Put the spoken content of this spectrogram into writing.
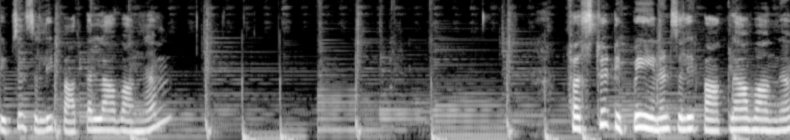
டிப்ஸ்னு சொல்லி பார்த்தலாம் வாங்க. ஃபஸ்ட்டு டிப்பு என்னன்னு சொல்லி பார்க்கலாம் வாங்க.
